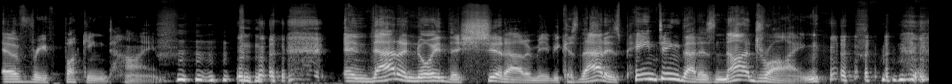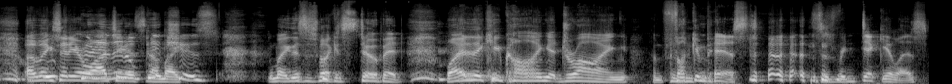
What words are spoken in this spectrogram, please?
every fucking time. and that annoyed the shit out of me because that is painting, that is not drawing. I'm like sitting here watching this and I'm like. I'm like, this is fucking stupid. Why do they keep calling it drawing? I'm fucking pissed. this is ridiculous.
